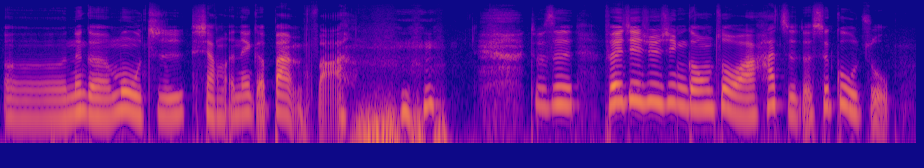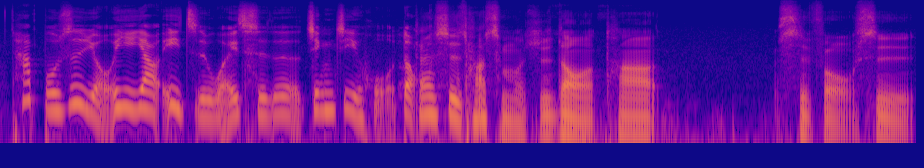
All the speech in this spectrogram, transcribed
呃那个木之想的那个办法，就是非继续性工作啊，它指的是雇主他不是有意要一直维持的经济活动。但是他怎么知道他是否是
